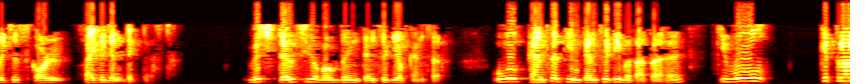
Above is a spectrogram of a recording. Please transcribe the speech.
which is called cytogenetic test which tells you about the intensity of cancer वो कैंसर की इंटेंसिटी बताता है कि वो कितना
